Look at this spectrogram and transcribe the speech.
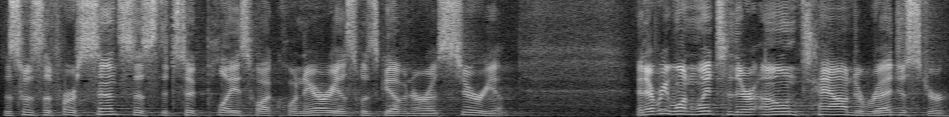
This was the first census that took place while Quirinius was governor of Syria. And everyone went to their own town to register.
